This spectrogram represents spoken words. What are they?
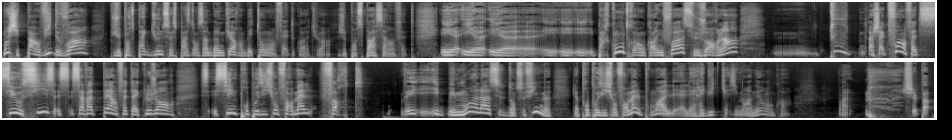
Moi, j'ai pas envie de voir. Je pense pas que Dune ça se passe dans un bunker en béton en fait quoi. Tu vois. Je pense pas à ça en fait. Et et euh, euh, et, et- et par contre, encore une fois, ce genre-là tout à chaque fois en fait c'est aussi ça- ça va de pair en fait avec le genre c'est une proposition formelle forte et, et- et moi là dans ce film la proposition formelle pour moi elle, est- elle est réduite quasiment à néant quoi voilà je sais pas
